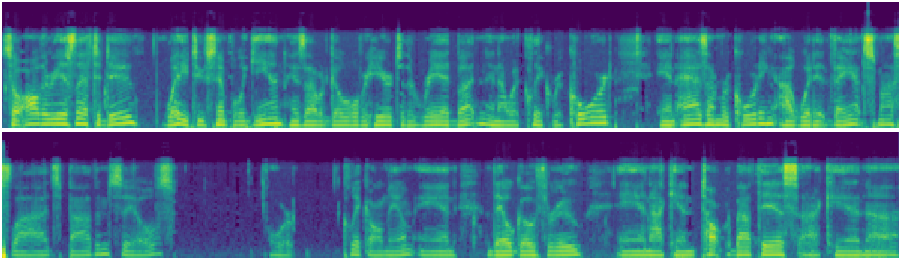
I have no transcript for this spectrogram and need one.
So all there is left to do way too simple again is I would go over here to the red button and I would click record. And as I'm recording I would advance my slides by themselves or click on them and they'll go through and I can talk about this. I can uh,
